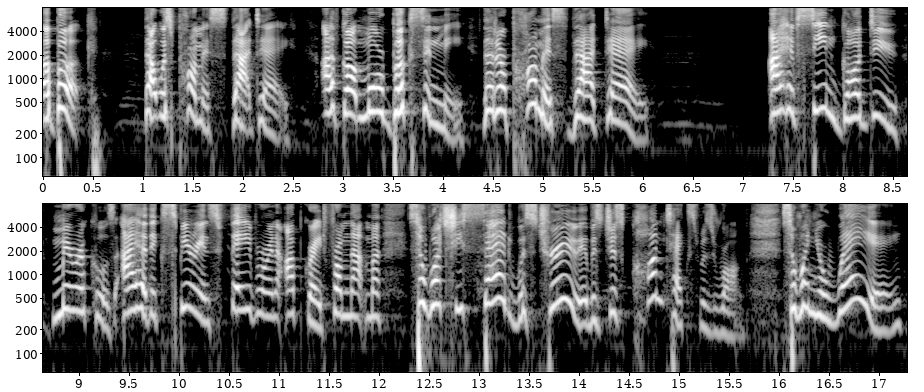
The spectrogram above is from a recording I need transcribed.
a book that was promised that day. I've got more books in me that are promised that day. I have seen God do miracles. I have experienced favor and upgrade from that. Mo- so what she said was true. It was just context was wrong. So when you're weighing,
